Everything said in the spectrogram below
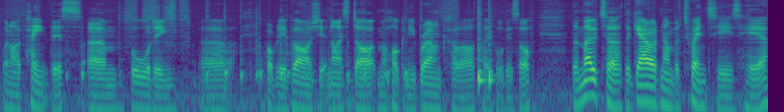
when I paint this um, boarding uh, probably varnish a nice dark mahogany brown colour I'll take all this off. The motor the Garrard number 20 is here.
